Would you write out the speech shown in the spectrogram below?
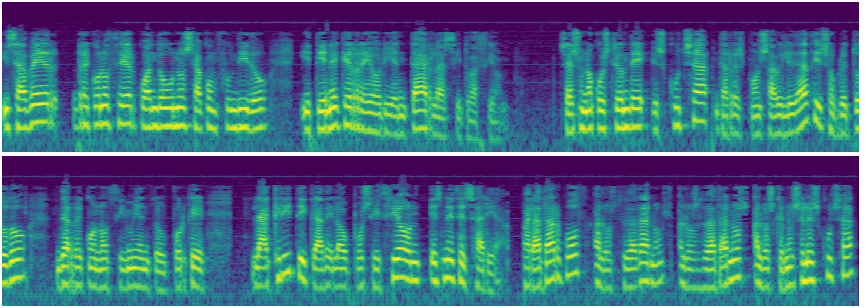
y saber reconocer cuando uno se ha confundido y tiene que reorientar la situación. O sea, es una cuestión de escucha, de responsabilidad y sobre todo de reconocimiento, porque la crítica de la oposición es necesaria para dar voz a los ciudadanos, a los ciudadanos a los que no se les escucha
